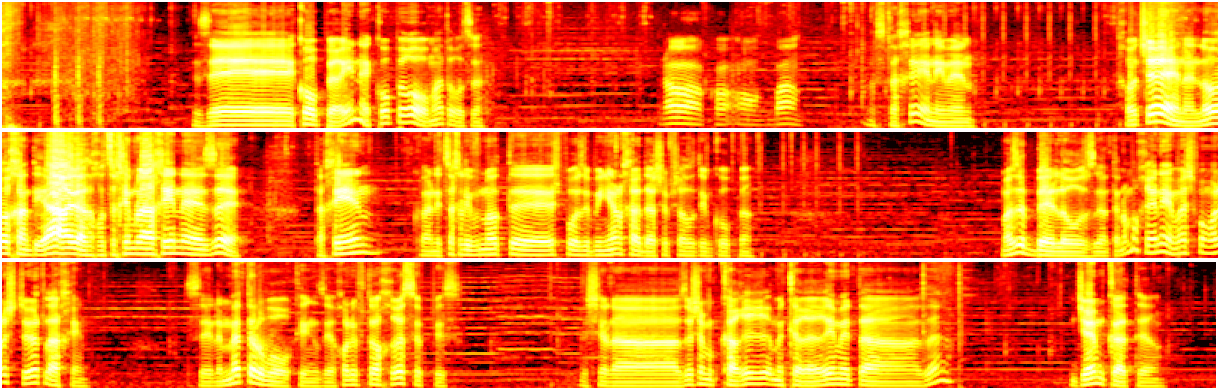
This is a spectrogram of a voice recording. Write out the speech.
זה קופר, הנה, קופר אור, מה אתה רוצה? לא, קו- או, בר. אז תכין אם אין. יכול להיות שאין, אני לא הכנתי... אה, רגע, אנחנו צריכים להכין אה, זה. תכין, כי אני צריך לבנות... אה, יש פה איזה בניין חדש שאפשר לעשות עם קופר. מה זה בלוז? אתם לא מכינים, יש פה מלא שטויות להכין. זה ל metal working, זה יכול לפתוח recipes. זה של ה... זה שמקררים את ה... זה? gem cutter.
